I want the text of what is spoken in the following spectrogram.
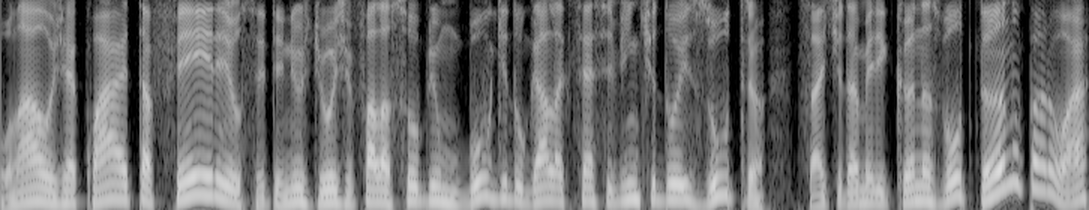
Olá, hoje é quarta-feira e o CT News de hoje fala sobre um bug do Galaxy S22 Ultra, site da Americanas voltando para o ar,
